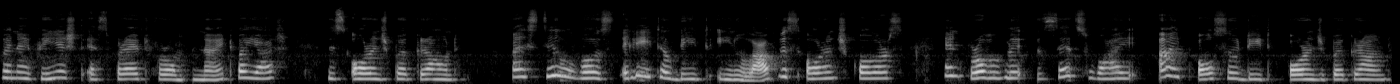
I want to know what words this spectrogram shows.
When I finished a spread from Night Voyage with orange background, I still was a little bit in love with orange colors and probably that's why I also did orange background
